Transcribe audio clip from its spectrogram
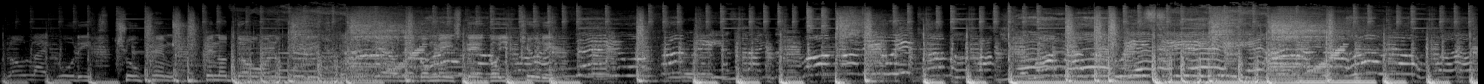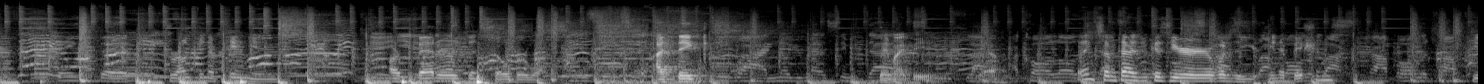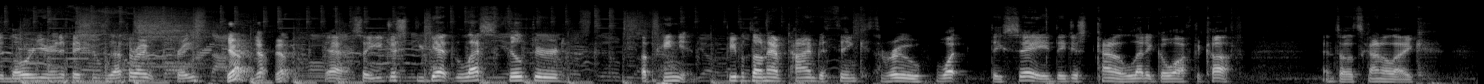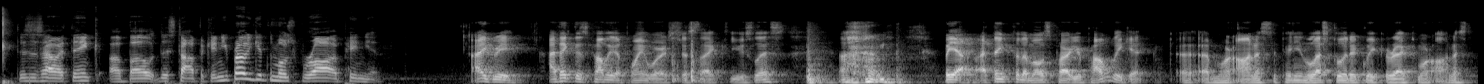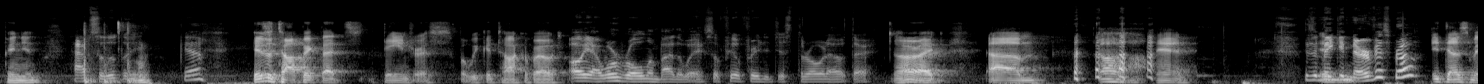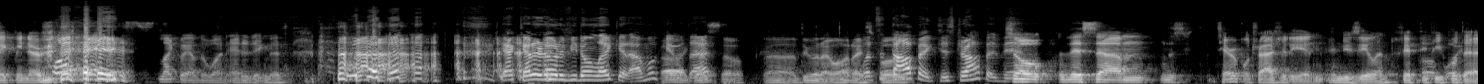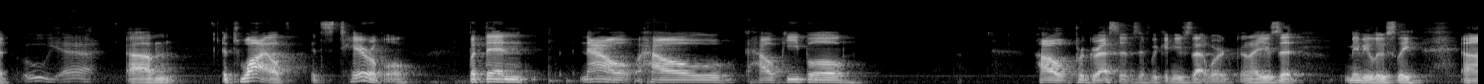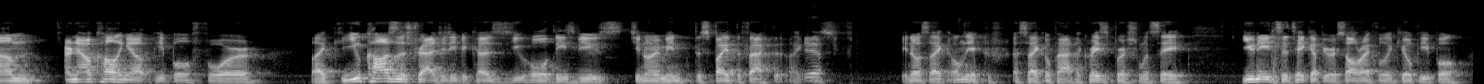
blow like Hootie. True pimp, finno dough on the booty. And she yell, there go Mase, there go you cutie. drunken opinions are better than sober ones. I think they might be. Yeah. I think sometimes because your what is it, your inhibitions? You lower your inhibitions. Is that the right phrase? Yep. Yep. Yep. Yeah. So you just you get less filtered opinion. People don't have time to think through what they say. They just kind of let it go off the cuff, and so it's kind of like, this is how I think about this topic, and you probably get the most raw opinion. I agree. I think there's probably a point where it's just like useless. Um, but yeah, I think for the most part, you probably get a, a more honest opinion, less politically correct, more honest opinion. Absolutely. Yeah. Here's a topic that's dangerous, but we could talk about. Oh yeah, we're rolling by the way, so feel free to just throw it out there. All right. Um, oh man, Is it make you nervous, bro? it does make me nervous. Luckily, I'm the one editing this. Yeah, cut it out if you don't like it. I'm okay Oh, with I that. so. Uh, I'll do what I want. I What's the topic? Just drop it, man. So this um, this terrible tragedy in, in New Zealand, 50 Oh, people boy. dead. Ooh yeah. Um, it's wild. It's terrible. But then now, how how people, how progressives, if we can use that word, and I use it maybe loosely, um, are now calling out people for like you caused this tragedy because you hold these views. Do you know what I mean? Despite the fact that like Yeah. you know, it's like only a, a psychopath, a crazy person would say, you need to take up your assault rifle and kill people.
